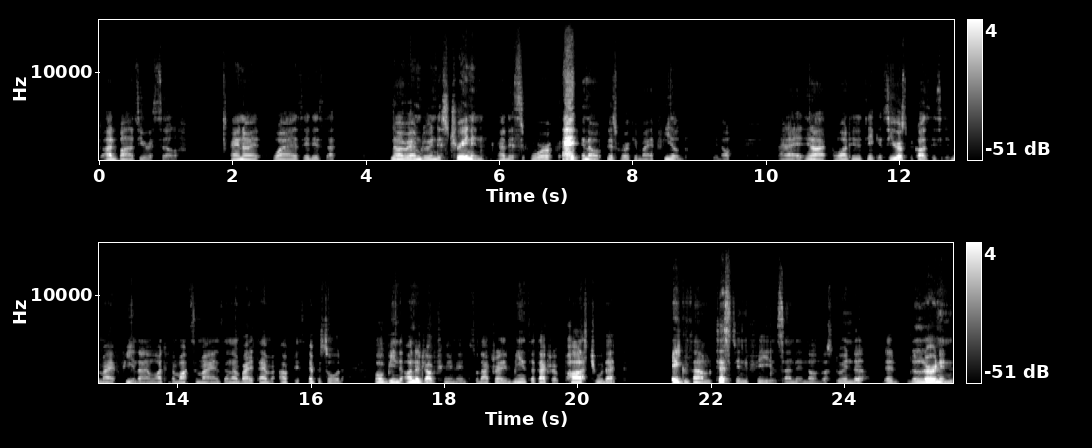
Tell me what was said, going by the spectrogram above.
to advance yourself. And I why I say this that now I'm doing this training at this work, you know, this work in my field, you know, I, you know, I wanted to take it serious because this is my field and I wanted to maximize. And by the time of this episode, I'll be in the underjob training, so that actually means that I actually pass through that exam testing phase, and then now just doing the, the the learning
